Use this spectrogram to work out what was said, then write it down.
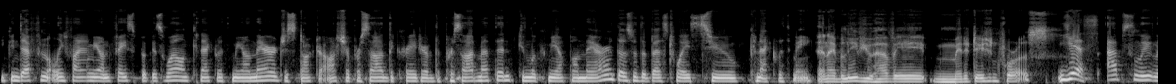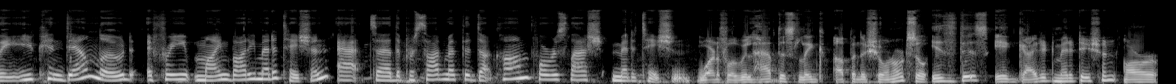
You can definitely find me on Facebook as well and connect with me on there. Just Dr. Asha Prasad, the creator of the Prasad Method. You can look me up on there. Those are the best ways to connect with me. And I believe you have a meditation for us? Yes, absolutely. You can download a free mind body meditation at uh, theprasadmethod.com forward slash meditation. Wonderful. We'll have this link up in the show notes. So is this a guided meditation or?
